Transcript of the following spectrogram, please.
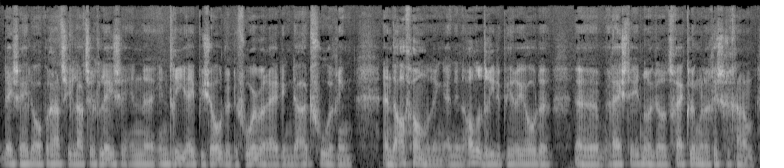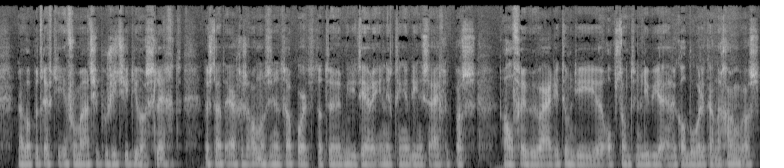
deze hele operatie laat zich lezen in, eh, in drie episoden. De voorbereiding, de uitvoering en de afhandeling. En in alle drie de perioden uh, rijst de indruk dat het vrij klungelig is gegaan. Nou, wat betreft die informatiepositie, die was slecht. Er staat ergens anders in het rapport dat de militaire inlichtingendienst eigenlijk pas half februari, toen die uh, opstand in Libië eigenlijk al behoorlijk aan de gang was...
